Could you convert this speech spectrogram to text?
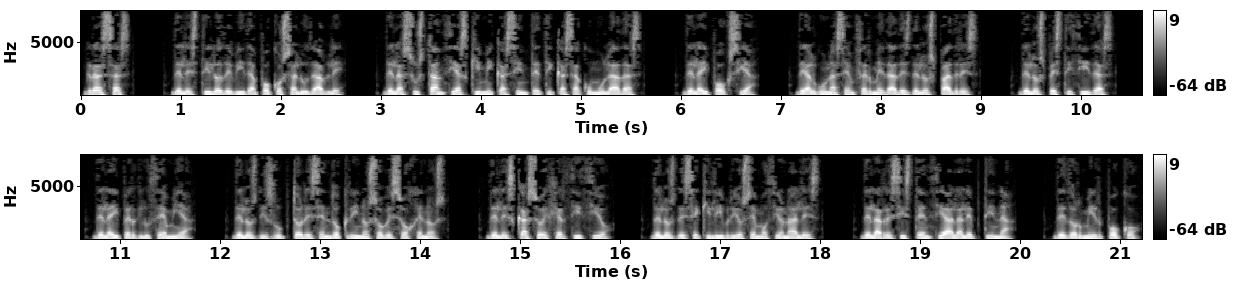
grasas, del estilo de vida poco saludable, de las sustancias químicas sintéticas acumuladas, de la hipoxia, de algunas enfermedades de los padres, de los pesticidas, de la hiperglucemia, de los disruptores endocrinos obesógenos, del escaso ejercicio, de los desequilibrios emocionales, de la resistencia a la leptina, de dormir poco,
